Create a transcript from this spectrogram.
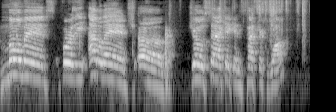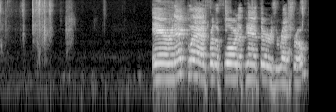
Moments for the Avalanche of Joe Sakic and Patrick Roy. Aaron Ekblad for the Florida Panthers retro.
